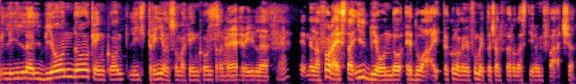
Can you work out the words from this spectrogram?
il, il biondo che incontra, il trio, insomma, che incontra Sì. Daryl Sì. eh, nella foresta, il biondo è Dwight, quello che nel fumetto c'ha il ferro da stiro in faccia.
